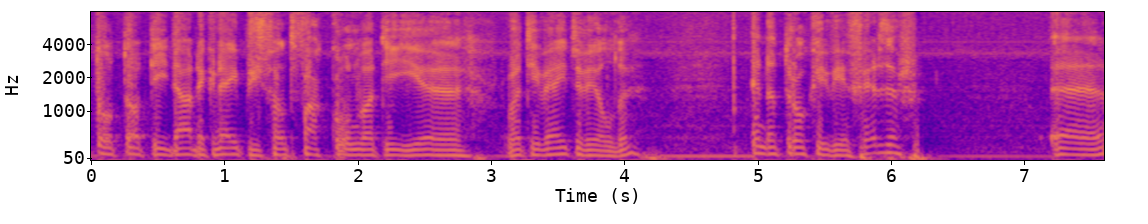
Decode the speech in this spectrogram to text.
Totdat hij daar de kneepjes van het vak kon wat hij, wat hij weten wilde. En dan trok hij weer verder. Uh,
